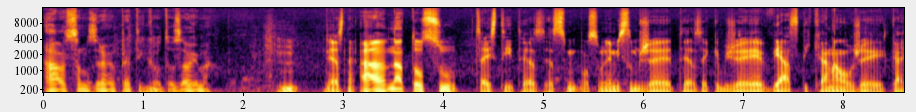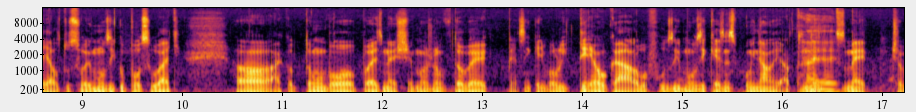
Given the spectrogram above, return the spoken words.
A samozrejme pre tých, mm. to zaujíma. Mm. Jasné. A na to sú cesty. Teraz ja si osobne myslím, že teraz keby, že je viac tých kanálov, že kaďal tú svoju muziku posúvať. O, ako tomu bolo, povedzme, ešte možno v dobe, presne keď boli Tyrovka alebo Fúzy v muzike, sme spomínali, a to sme, sme čo,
